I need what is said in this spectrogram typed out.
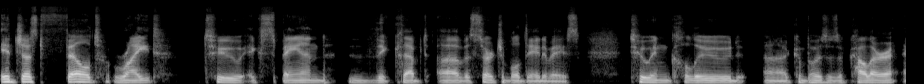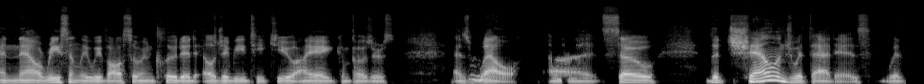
it just felt right to expand the concept of a searchable database to include uh, composers of color. And now recently, we've also included LGBTQIA composers as mm-hmm. well. Uh, so the challenge with that is with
